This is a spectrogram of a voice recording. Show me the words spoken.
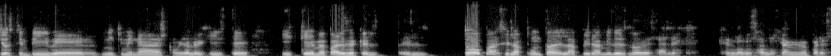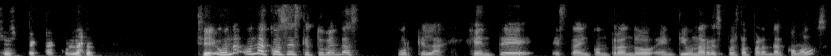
Justin Bieber, Nicki Minaj, como ya lo dijiste, y que me parece que el, el top, así la punta de la pirámide es lo de Saleje, que lo de Saleje a mí me parece espectacular. Sí, una, una cosa es que tú vendas porque la gente está encontrando en ti una respuesta para andar cómodos.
